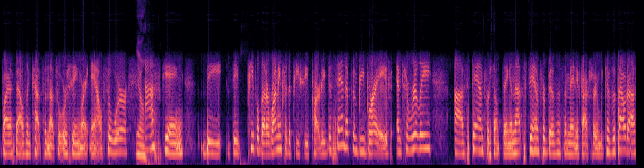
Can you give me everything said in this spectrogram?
by a thousand cuts, and that's what we're seeing right now. So we're yeah. asking the the people that are running for the PC party to stand up and be brave and to really uh, stand for something, and that's stand for business and manufacturing. Because without us,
